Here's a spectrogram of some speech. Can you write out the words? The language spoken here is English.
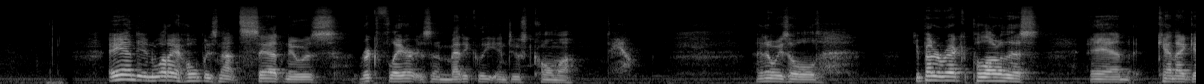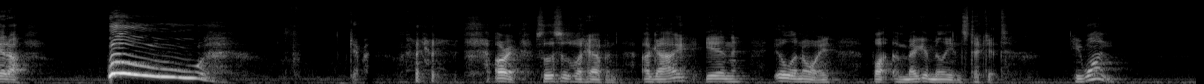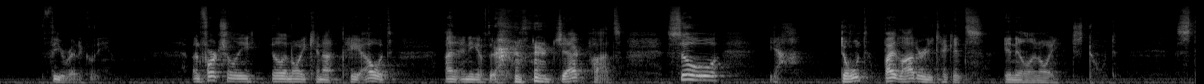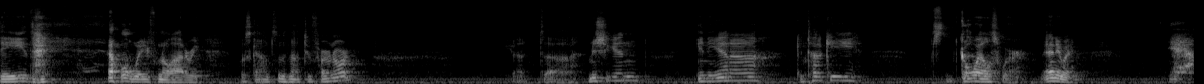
And in what I hope is not sad news, Ric Flair is in a medically induced coma. Damn. I know he's old. You better, Ric, pull out of this. And can I get a woo? Get. All right, so this is what happened. A guy in Illinois bought a Mega Millions ticket. He won, theoretically. Unfortunately, Illinois cannot pay out on any of their, their jackpots. So, yeah, don't buy lottery tickets in Illinois. Just don't. Stay the hell away from the lottery. Wisconsin's not too far north. You got uh, Michigan, Indiana, Kentucky. Just go elsewhere. Anyway, yeah.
